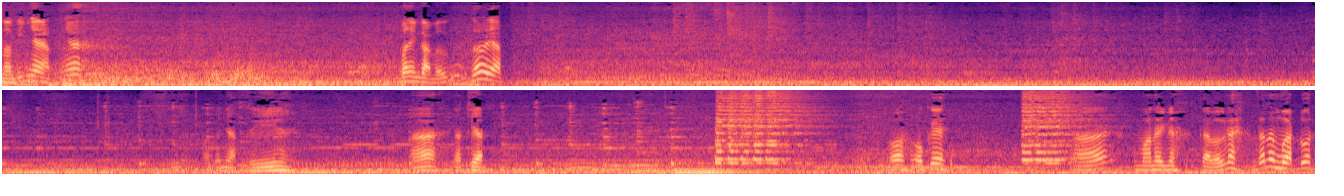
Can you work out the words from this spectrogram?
Làm tiếng nhạc nhá. Màn hình cảm ứng, rất là đẹp. Cái nhạc gì này? À nhạc thiền rồi ờ, ok. Đấy, màn hình này, cảm ứng này, rất là mượt luôn.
